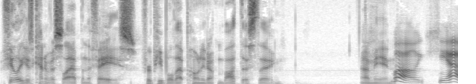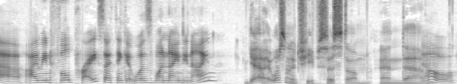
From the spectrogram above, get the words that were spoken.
feel like it's kind of a slap in the face for people that ponied up and bought this thing. I mean, Well, yeah. I mean, full price. I think it was one ninety nine. yeah, it wasn't a cheap system, and um, No.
